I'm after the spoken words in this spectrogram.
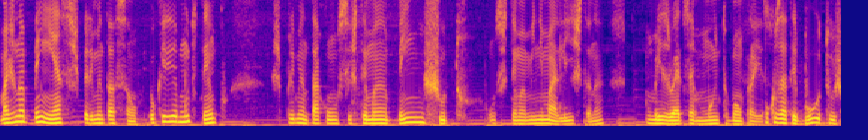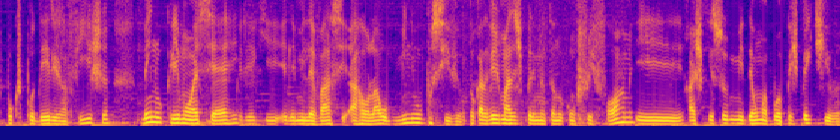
Mas não é bem essa experimentação. Eu queria muito tempo experimentar com um sistema bem enxuto, um sistema minimalista, né? O Maze Rats é muito bom para isso. Poucos atributos, poucos poderes na ficha, bem no clima OSR. Eu queria que ele me levasse a rolar o mínimo possível. Estou cada vez mais experimentando com Freeform e acho que isso me deu uma boa perspectiva.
